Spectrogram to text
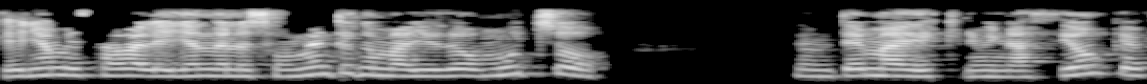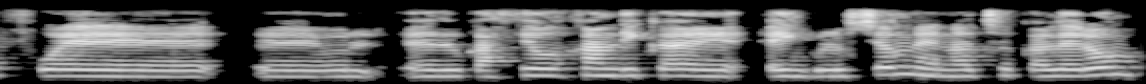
que yo me estaba leyendo en ese momento que me ayudó mucho un tema de discriminación, que fue eh, Educación, Handicap e, e Inclusión de Nacho Calderón,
